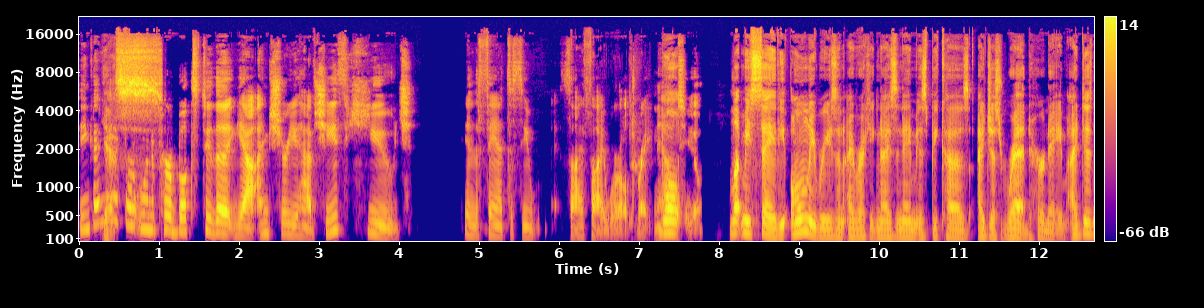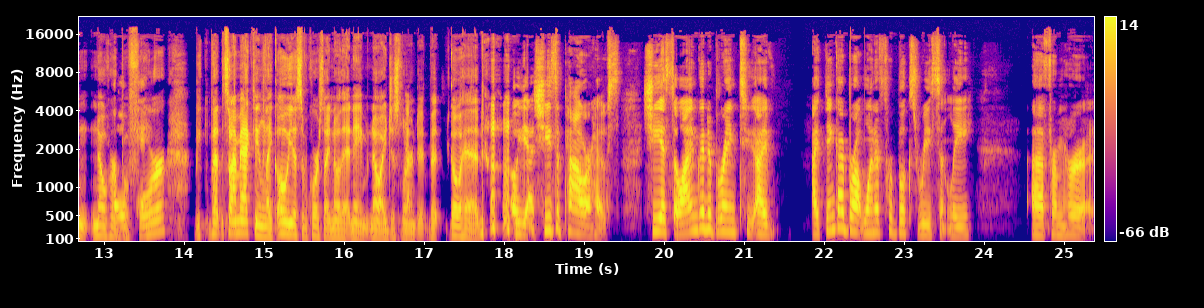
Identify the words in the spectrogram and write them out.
think I may have brought one of her books to the, yeah, I'm sure you have. She's huge in the fantasy sci fi world right now, Well, too. Let me say the only reason I recognize the name is because I just read her name. I didn't know her Okay. before, but so I'm acting like, oh yes, of course I know that name. No, I just Yeah. learned it. But go ahead. Oh yeah, she's a powerhouse. She is. So I'm going to bring to I I think I brought one of her books recently uh, from her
